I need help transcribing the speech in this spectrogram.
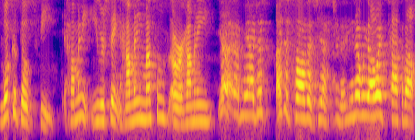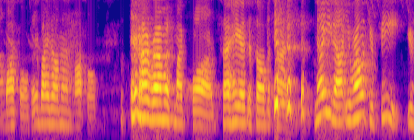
look at those feet? How many you were saying? How many muscles or how many? Yeah, I mean, I just I just saw this yesterday. You know, we always talk about muscles. Everybody's on their muscles, and I run with my quads. I hear this all the time. no, you don't. You run with your feet. Your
